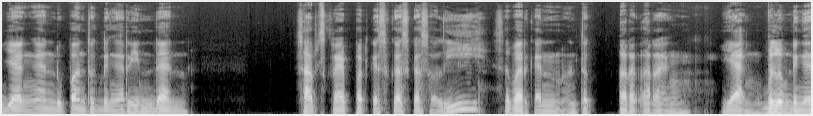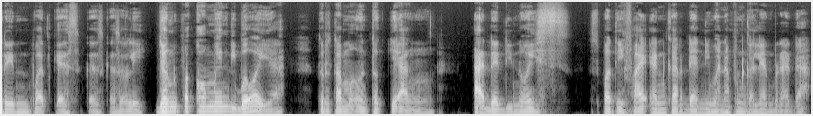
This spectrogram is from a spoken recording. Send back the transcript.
jangan lupa untuk dengerin dan subscribe podcast suka-suka soli sebarkan untuk orang-orang yang belum dengerin podcast suka-suka soli. Jangan lupa komen di bawah ya terutama untuk yang ada di noise Spotify, Anchor, dan di mana pun kalian berada.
